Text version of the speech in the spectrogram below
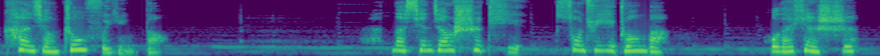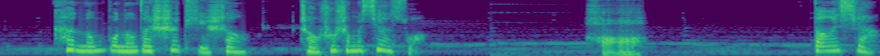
看向周府尹道：“那先将尸体送去义庄吧，我来验尸，看能不能在尸体上找出什么线索。”好。当下，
